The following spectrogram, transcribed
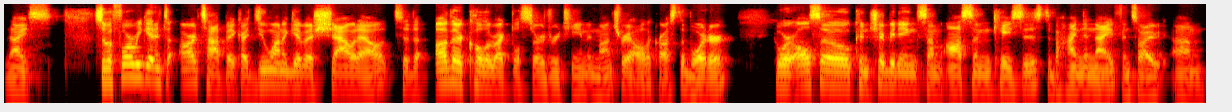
Nice. So before we get into our topic, I do want to give a shout out to the other colorectal surgery team in Montreal across the border who are also contributing some awesome cases to Behind the Knife. And so I um,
